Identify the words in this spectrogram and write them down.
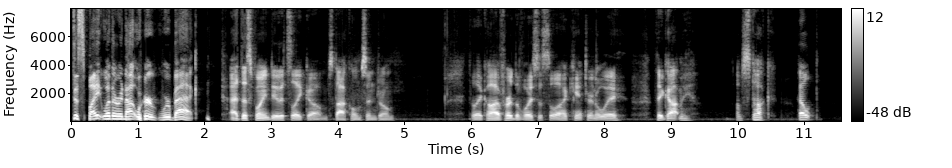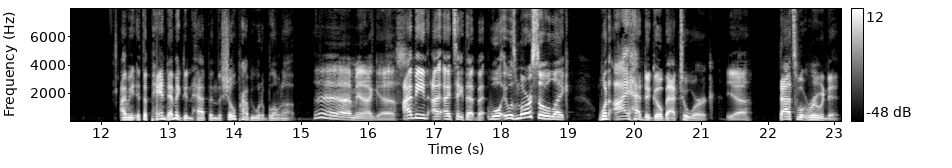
Despite whether or not we're we're back. At this point, dude, it's like um, Stockholm syndrome. They're like, "Oh, I've heard the voices, so I can't turn away. They got me. I'm stuck. Help." I mean, if the pandemic didn't happen, the show probably would have blown up. Eh, I mean, I guess. I mean, I, I take that back. Well, it was more so like when I had to go back to work. yeah. That's what ruined it.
